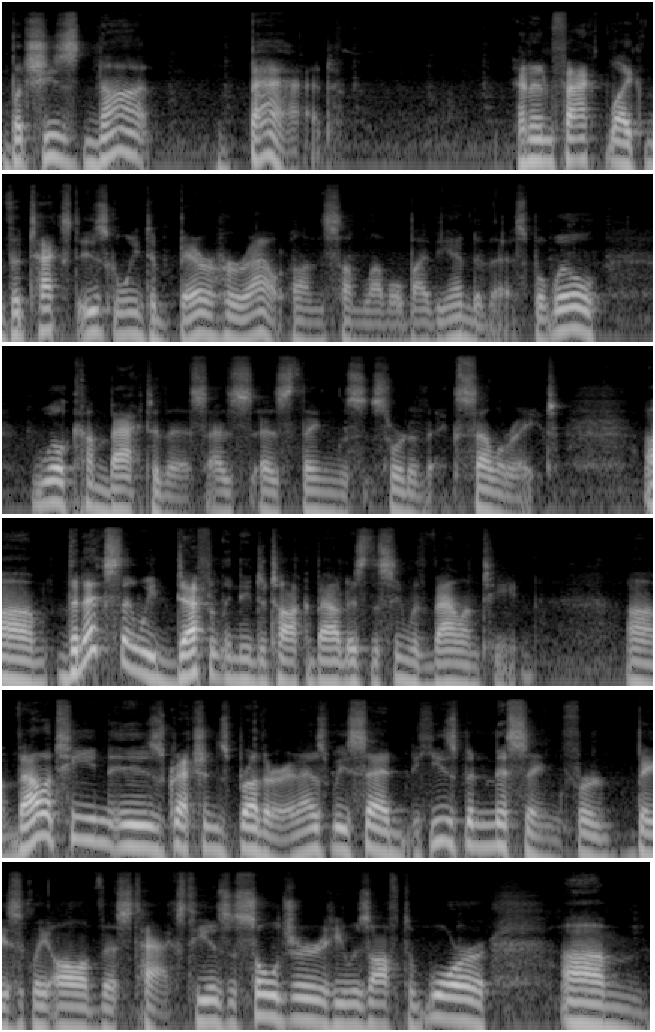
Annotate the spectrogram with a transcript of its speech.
but she's not bad. And in fact, like the text is going to bear her out on some level by the end of this. But we'll we'll come back to this as as things sort of accelerate. Um, the next thing we definitely need to talk about is the scene with Valentine. Uh, Valentine is Gretchen's brother, and as we said, he's been missing for basically all of this text. He is a soldier, he was off to war, um,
